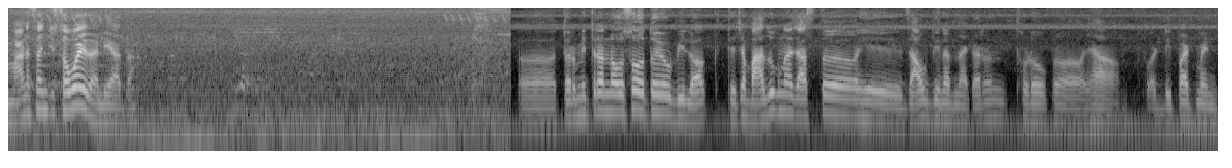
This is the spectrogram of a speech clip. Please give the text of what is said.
माणसांची सवय झाली आहे आता तर मित्रांनो असं होतं हो ब्लॉग त्याच्या बाजूक ना जास्त हे जाऊक दिनत नाही कारण थोडं ह्या डिपार्टमेंट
